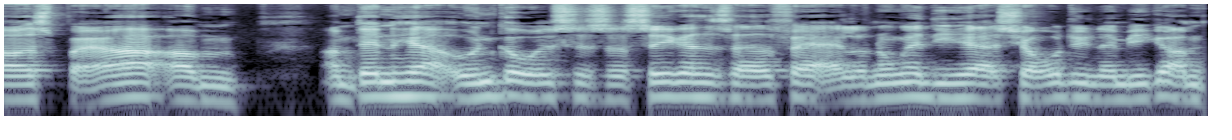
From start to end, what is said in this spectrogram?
at spørge om, om den her undgåelses- og sikkerhedsadfærd, eller nogle af de her sjove dynamikker, om,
